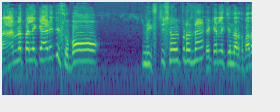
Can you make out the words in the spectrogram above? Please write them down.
నాన్న పెళ్ళికాడిది శుభం. నెక్స్ట్ షో ఎప్పుడన్నా? టికెట్లు ఇచ్చిన తర్వాత పద.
